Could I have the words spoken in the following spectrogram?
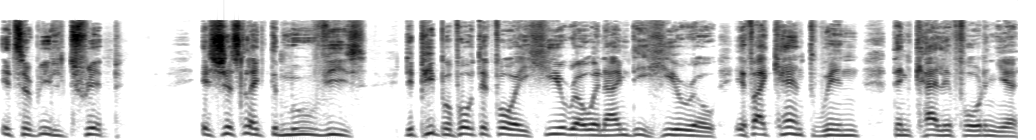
"It's a real trip. It's just like the movies." The people voted for a hero and I'm the hero. If I can't win, then California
